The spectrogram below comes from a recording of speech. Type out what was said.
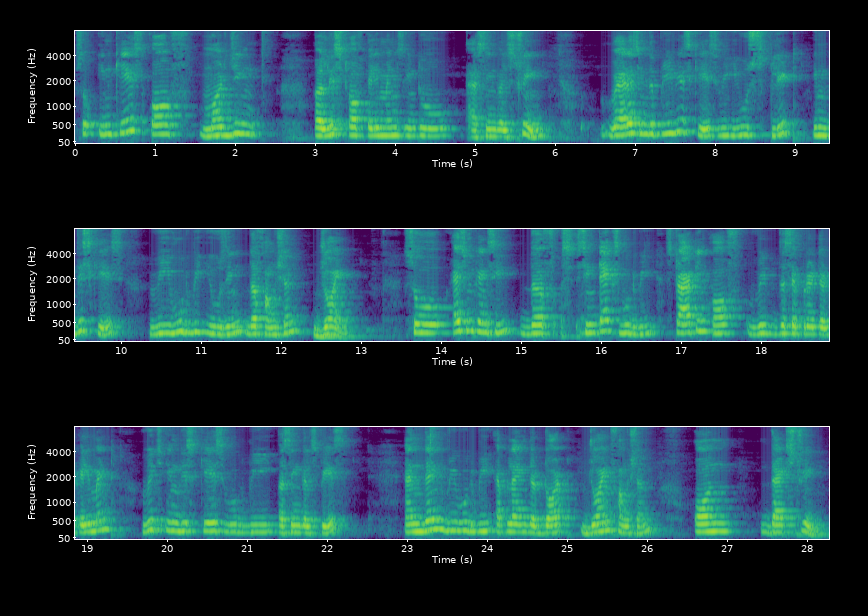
So in case of merging a list of elements into a single string, whereas in the previous case we used split, in this case we would be using the function join. So as you can see, the syntax would be starting off with the separator element, which in this case would be a single space. And then we would be applying the dot join function on that string.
